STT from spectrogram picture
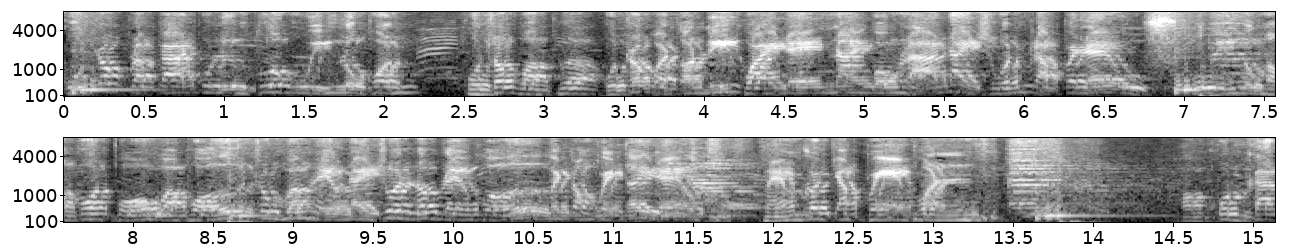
กูต้องประกาศกูลืมตัวกูวิ่งลงคนกูชอบว่าเพื่อกูชอบว่าตอนนี้ควายแดงนายบงหลาได้สวนกลับไปแล้วกูวิ่งลงมาโคตรโผว่าพอเออสมบังเร็วได้สวนลบเร็วพอเออไม่ต้องไปเต้ยแล้วแม่มันก็จะแปรพล ขอบคุณการ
